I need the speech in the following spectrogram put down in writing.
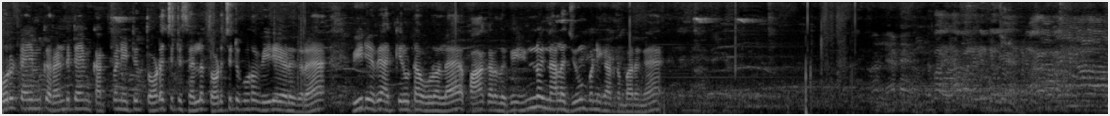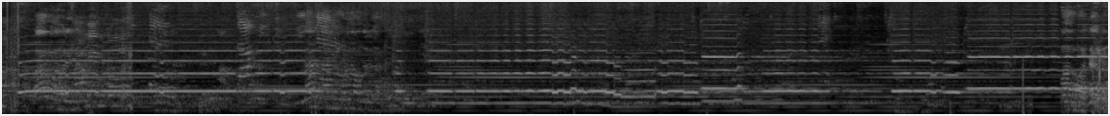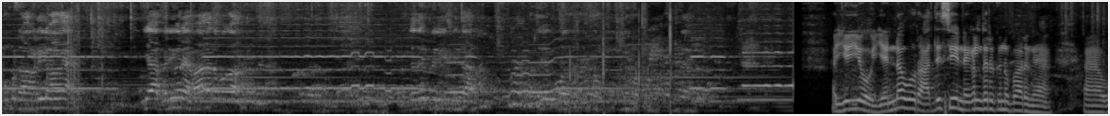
ஒரு டைமுக்கு ரெண்டு டைம் கட் பண்ணிவிட்டு தொடச்சிட்டு செல்லை தொடச்சிட்டு கூட வீடியோ எடுக்கிறேன். வீடியோவே அக்யூரேட்டாக உழலை. பார்க்குறதுக்கு இன்னும் நல்லா ஜூம் பண்ணி காட்டுறேன் பாருங்கள் ஐயா பெரியவரே வாங்க இந்த பக்கம் வந்ததே பெரிய விஷயம் அதே போதும். ஐயையோ என்ன ஒரு அதிசயம் நிகழ்ந்திருக்குன்னு பாருங்கள்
